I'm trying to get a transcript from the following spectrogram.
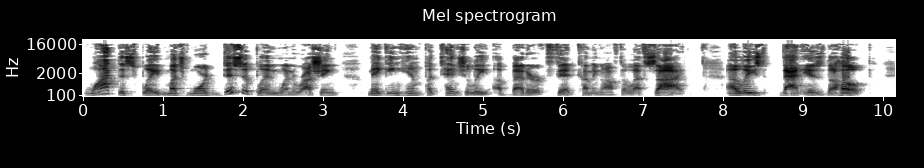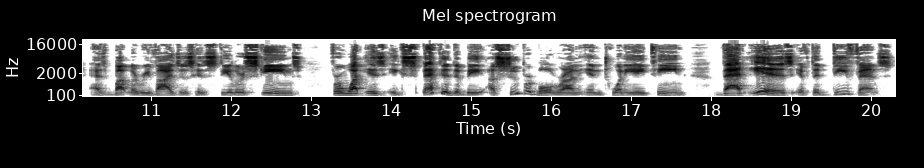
Watt displayed much more discipline when rushing, making him potentially a better fit coming off the left side. At least that is the hope, as Butler revises his Steelers schemes for what is expected to be a Super Bowl run in 2018. That is, if the defense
